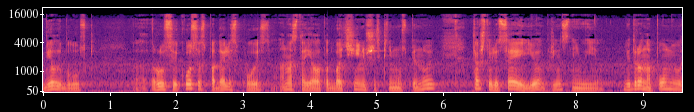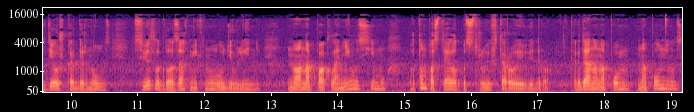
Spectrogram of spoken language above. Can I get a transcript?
белой блузке. Русые косы спадали с пояса. Она стояла, подбоченившись к нему спиной, так что лица ее принц не видел. Ведро наполнилось, девушка обернулась, в светлых глазах мелькнуло удивление но она поклонилась ему, потом поставила под струю второе ведро. Когда оно наполнилось,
